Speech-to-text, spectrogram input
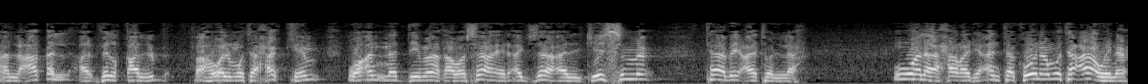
العقل في القلب فهو المتحكم وأن الدماغ وسائر أجزاء الجسم تابعة له. ولا حرج أن تكون متعاونة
